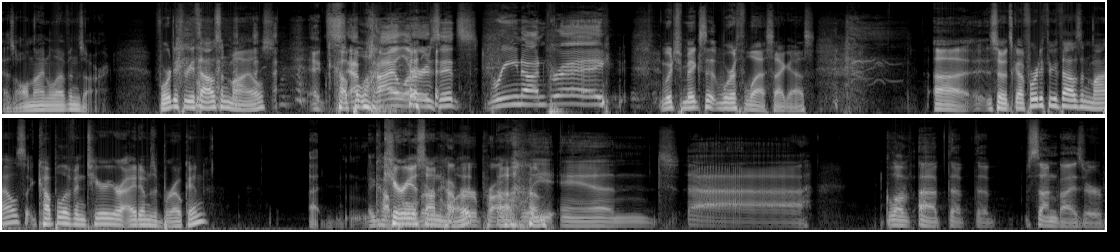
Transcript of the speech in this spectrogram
as all 911s are. 43,000 miles. Except couple Tyler's, it's green on gray. Which makes it worth less, I guess. Uh, so it's got 43,000 miles, a couple of interior items broken. Uh, curious on cover, what? Probably, um, and uh, glove, uh, the the sun visor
